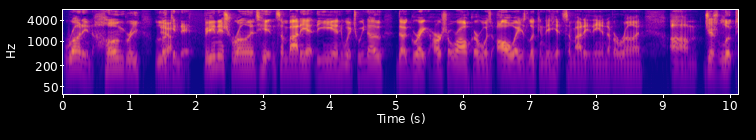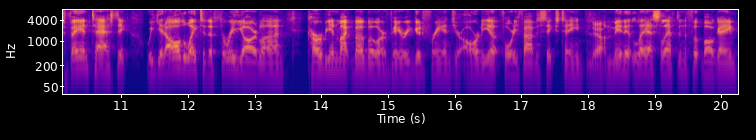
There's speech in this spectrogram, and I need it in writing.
running hungry, looking to finish runs, hitting somebody at the end, which we know the great Herschel Walker was always looking to hit somebody at the end of a run. Um, just looked fantastic. We get all the way to the three yard line. Kirby and Mike Bobo are very good friends. You're already up 45 to 16. Yeah. A minute less left in the football game.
